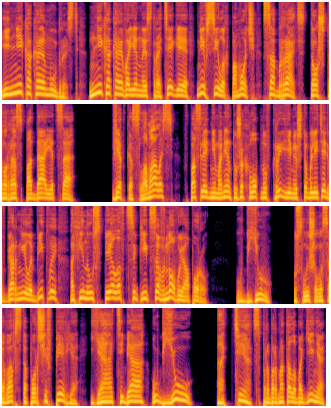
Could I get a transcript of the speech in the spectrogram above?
И никакая мудрость, никакая военная стратегия не в силах помочь собрать то, что распадается. Ветка сломалась, последний момент, уже хлопнув крыльями, чтобы лететь в горнило битвы, Афина успела вцепиться в новую опору. «Убью!» — услышала сова, встопорщив перья. «Я тебя убью!» «Отец!» — пробормотала богиня,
